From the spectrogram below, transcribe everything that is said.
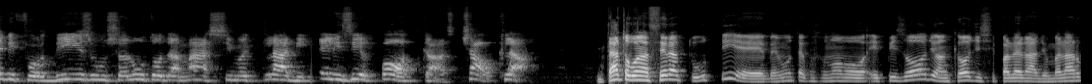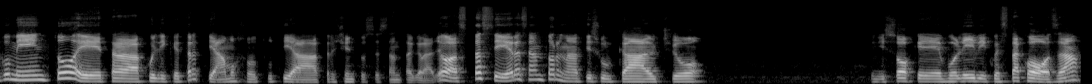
Ready for this? Un saluto da Massimo e Cla di Elisir Podcast. Ciao Cla. Intanto buonasera a tutti e benvenuti a questo nuovo episodio. Anche oggi si parlerà di un bel argomento e tra quelli che trattiamo sono tutti a 360 gradi. Allora, stasera siamo tornati sul calcio. Quindi so che volevi questa cosa.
